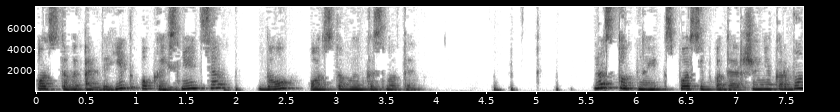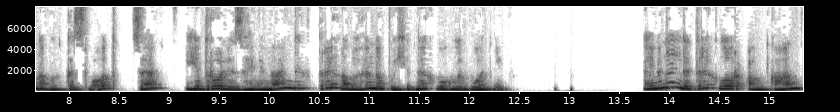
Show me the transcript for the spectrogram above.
Оцтовий альдегід окиснюється до оцтової кислоти. Наступний спосіб одержання карбонових кислот це гідроліз гемінальних тригалогенопохідних вуглеводнів. Гемінальний трихлоралкан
